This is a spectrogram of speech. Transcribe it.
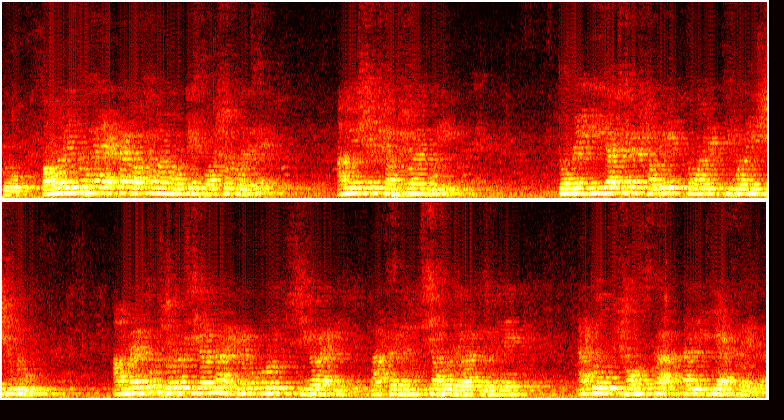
তো কমলেন্দু ভাইয়ের একটা কথা আমার মনকে স্পর্শ করেছে। আমি সেটা সবসময় বলি, তোমরা যাচ্ছ এটা সবে তোমাদের জীবনের শুরু আমরা যখন ছোট ছিলাম না, এরকম কোনো কিছু ছিল না কিন্তু। বাচ্চাদের উৎসাহ দেওয়ার জন্য এত সংস্থা তারা এগিয়ে আসতে না।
